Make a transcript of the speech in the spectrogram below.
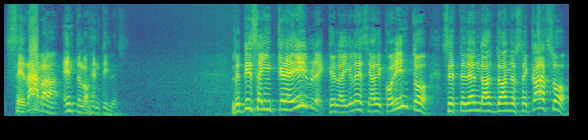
se daba entre los gentiles. Les dice increíble que la iglesia de Corinto se esté dando este caso,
